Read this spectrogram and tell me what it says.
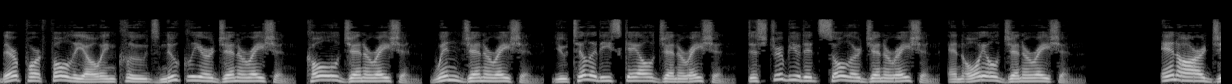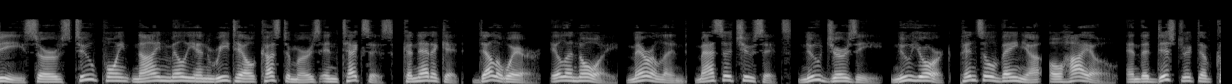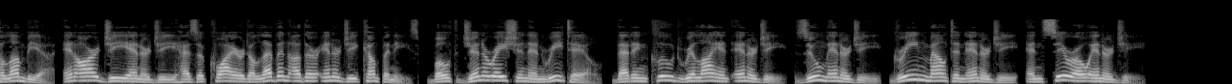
Their portfolio includes nuclear generation, coal generation, wind generation, utility-scale generation, distributed solar generation, and oil generation. NRG serves 2.9 million retail customers in Texas, Connecticut, Delaware, Illinois, Maryland, Massachusetts, New Jersey, New York, Pennsylvania, Ohio, and the District of Columbia. NRG Energy has acquired 11 other energy companies, both generation and retail, that include Reliant Energy, XOOM Energy, Green Mountain Energy, and Cirro Energy.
